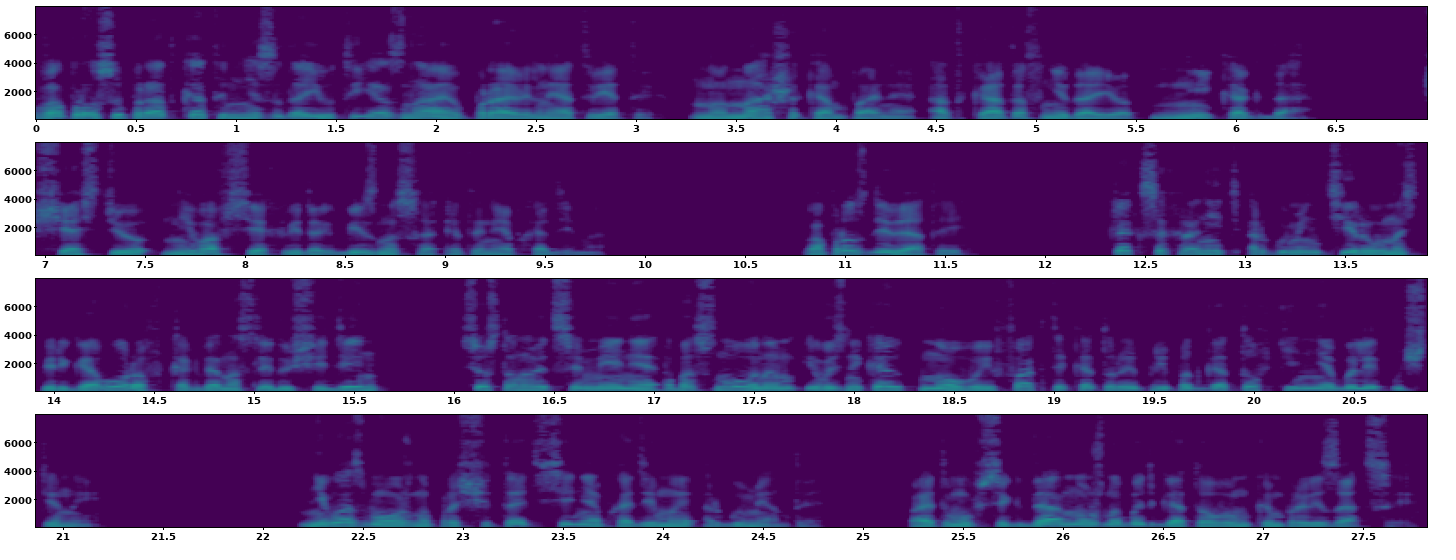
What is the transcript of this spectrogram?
Вопросы про откаты мне задают, и я знаю правильные ответы, но наша компания откатов не дает никогда. К счастью, не во всех видах бизнеса это необходимо. Вопрос девятый. Как сохранить аргументированность переговоров, когда на следующий день все становится менее обоснованным и возникают новые факты, которые при подготовке не были учтены? Невозможно просчитать все необходимые аргументы, поэтому всегда нужно быть готовым к импровизации.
